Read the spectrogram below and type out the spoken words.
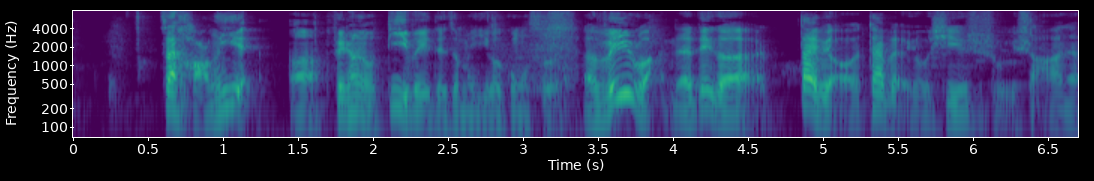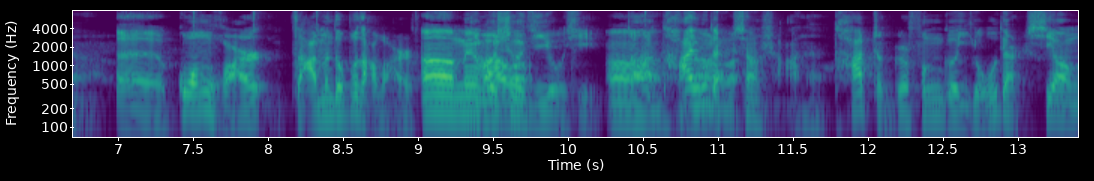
在行业啊非常有地位的这么一个公司。呃，微软的这个代表代表游戏是属于啥呢？呃，光环儿咱们都不咋玩儿，啊，没玩过一个射击游戏嗯啊，它有点像啥呢？它整个风格有点像，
